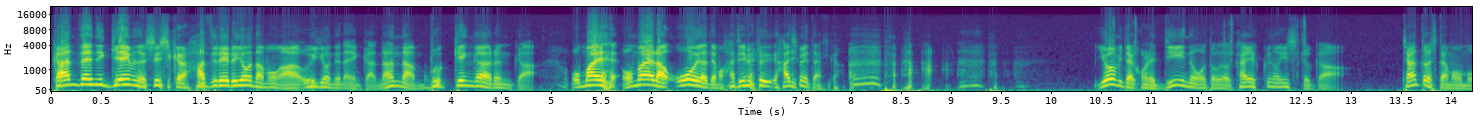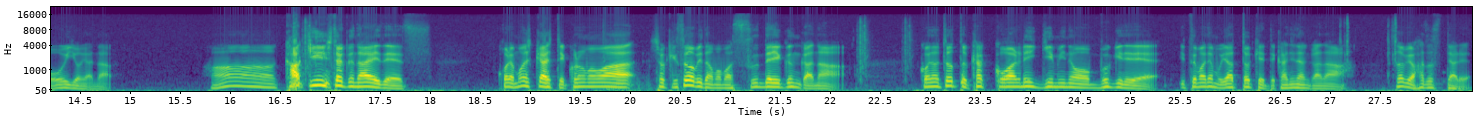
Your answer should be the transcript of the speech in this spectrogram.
完全にゲームの趣旨から外れるようなもんはウイヨンでないんか。なんなん？物件があるんか。お前、お前ら大家でも始める、始めたんか。よう見たらこれ D の音とか回復の意思とか、ちゃんとしたもんも多いようやな。はあ、課金したくないです。これもしかしてこのまま初期装備のまま進んでいくんかなこのちょっとかっこ悪い気味の武器でいつまでもやっとけって感じなんかな装備を外すってある。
